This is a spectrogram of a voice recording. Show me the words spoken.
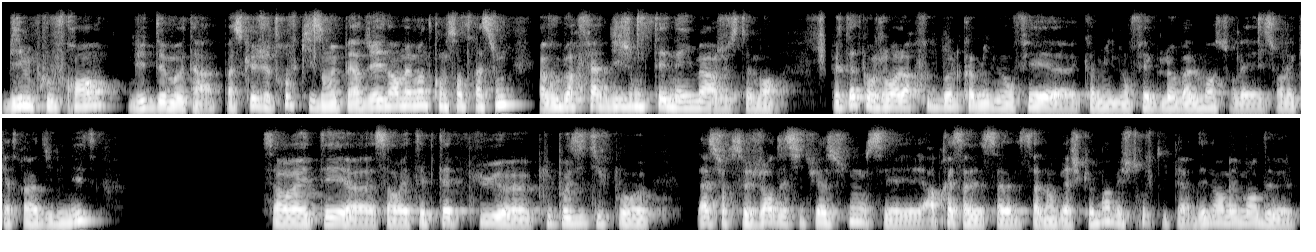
Bim, coup franc, but de Mota. Parce que je trouve qu'ils ont perdu énormément de concentration à vouloir faire disjoncter Neymar, justement. Peut-être qu'en jouant leur football comme ils l'ont fait, euh, fait globalement sur les, sur les 90 minutes, ça aurait été, euh, été peut-être plus positif pour eux. Là, sur ce genre de situation, c'est après ça, ça, n'engage que moi, mais je trouve qu'ils perdent énormément de,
